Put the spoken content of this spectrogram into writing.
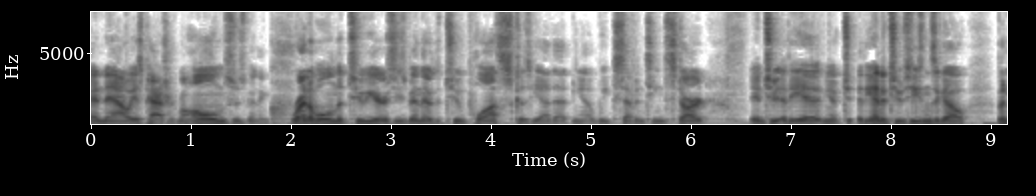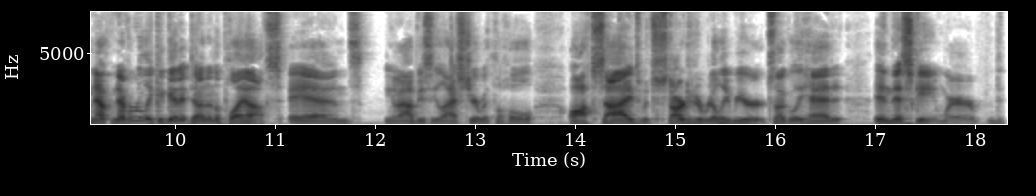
and now he has Patrick Mahomes, who's been incredible in the two years he's been there, the two plus, because he had that you know Week 17 start in two, at the you know two, at the end of two seasons ago, but ne- never really could get it done in the playoffs. And you know, obviously last year with the whole offsides, which started to really rear its ugly head in this game, where the,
